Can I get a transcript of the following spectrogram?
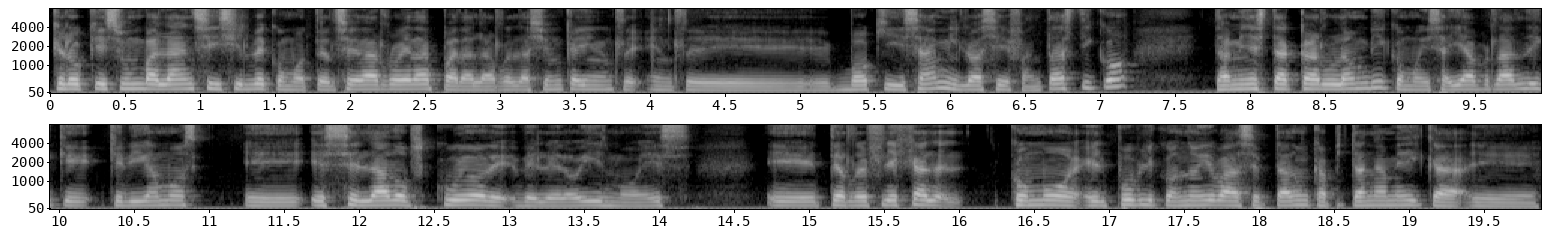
creo que es un balance y sirve como tercera rueda para la relación que hay entre, entre Bucky y Sam y lo hace fantástico. También está Carl Lumbly como Isaiah Bradley que, que digamos eh, es el lado oscuro del heroísmo, es, eh, te refleja cómo el público no iba a aceptar un Capitán América eh,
